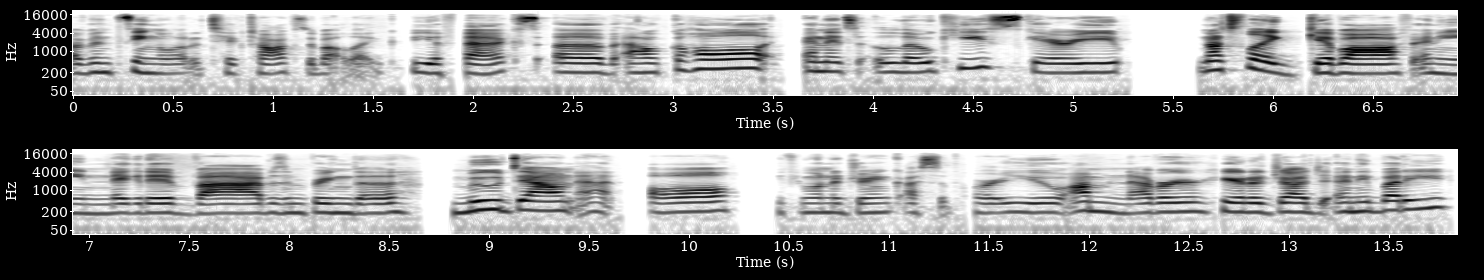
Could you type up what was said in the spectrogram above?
I've been seeing a lot of TikToks about like the effects of alcohol, and it's low key scary. Not to like give off any negative vibes and bring the mood down at all. If you want to drink, I support you. I'm never here to judge anybody,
